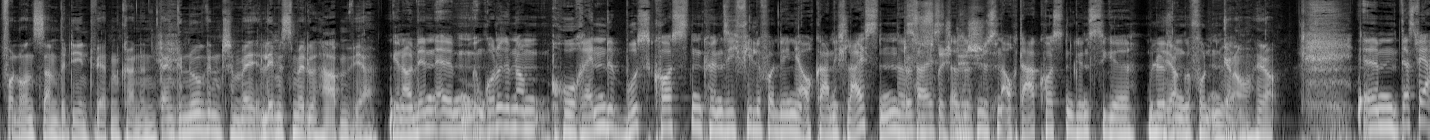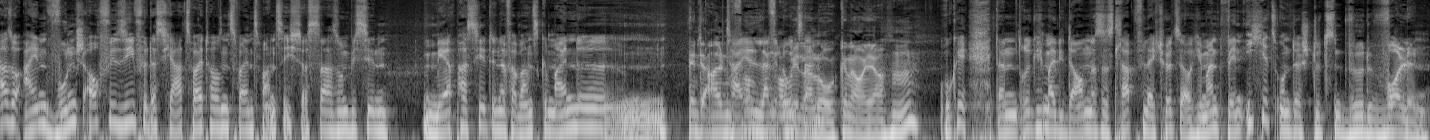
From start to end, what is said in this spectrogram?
von uns dann bedient werden können. Denn genügend Lebensmittel haben wir. Genau, denn ähm, im Grunde genommen horrende Buskosten können sich viele von denen ja auch gar nicht leisten. Das, Das heißt, also es müssen auch da kostengünstige Lösungen gefunden werden. Genau, ja. Ähm, das wäre also ein Wunsch auch für Sie für das Jahr 2022, dass da so ein bisschen mehr passiert in der Verbandsgemeinde. Ähm, In der alten Teil V- Lange VG Lohnsheim? Lalo, genau, ja. Hm? Okay, dann drücke ich mal die Daumen, dass es klappt. Vielleicht hört es ja auch jemand. Wenn ich jetzt unterstützen würde wollen,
